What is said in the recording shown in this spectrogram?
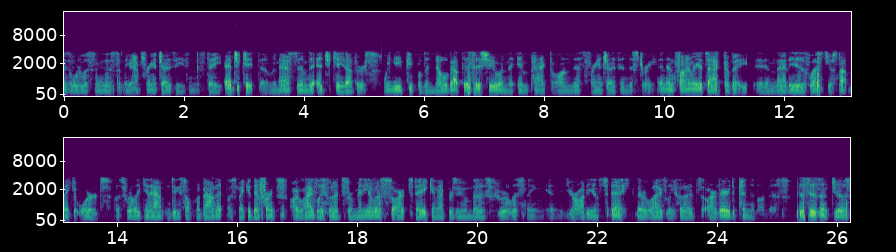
franchisor listening to this and you have franchisees in the state, educate them and ask them to educate others. We need people to know about this issue and the impact on this franchise industry. And then finally, it's activate, and that is let's just not make it words. Let's really get out and do something about it. Let's make a difference. Our livelihoods for many of us are at stake, and I presume those who are listening in your audience today, their livelihoods are very dependent on this. This isn't just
